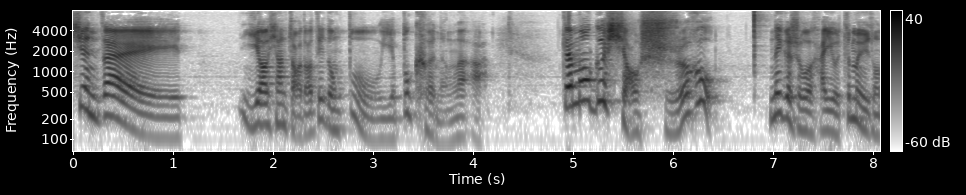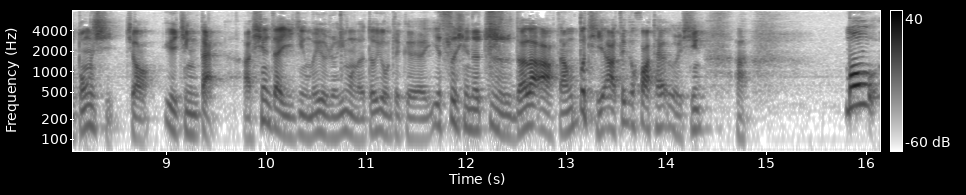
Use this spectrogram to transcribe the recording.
现在要想找到这种布也不可能了啊！在猫哥小时候，那个时候还有这么一种东西叫月经带啊，现在已经没有人用了，都用这个一次性的纸的了啊。咱们不提啊，这个话太恶心啊。猫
